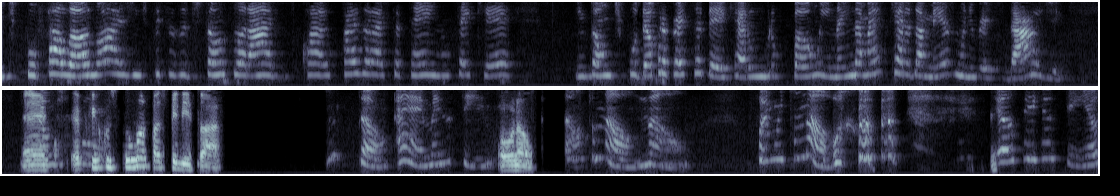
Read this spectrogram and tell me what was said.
e tipo, falando, ah, a gente precisa de tantos horários, quais, quais horários você tem, não sei o quê. Então, tipo, deu para perceber que era um grupão, e ainda mais que era da mesma universidade. É, então, é tipo... é porque costuma facilitar. Então, é, mas assim. Ou não? Tanto não, não. Foi muito não. eu sei que assim, eu,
